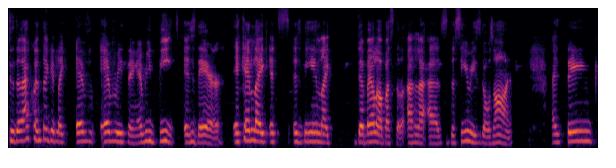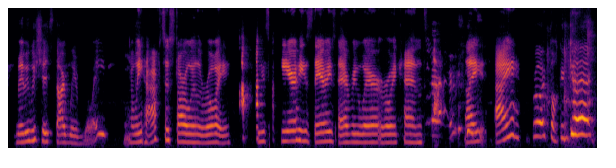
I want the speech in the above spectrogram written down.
tú te das cuenta que like ev- everything every beat is there. It can like it's it's being like developed as the as, as the series goes on. I think maybe we should start with Roy. We have to start with Roy. He's here, he's there, he's everywhere. Roy Kent. I I Roy fucking cat.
